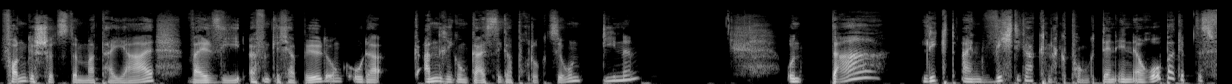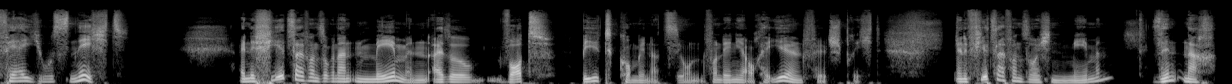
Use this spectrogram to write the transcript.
von geschütztem Material, weil sie öffentlicher Bildung oder Anregung geistiger Produktion dienen. Und da liegt ein wichtiger Knackpunkt, denn in Europa gibt es Fair Use nicht. Eine Vielzahl von sogenannten Memen, also Wort-Bild-Kombinationen, von denen ja auch Herr Ihlenfeld spricht, eine Vielzahl von solchen Memen sind nach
